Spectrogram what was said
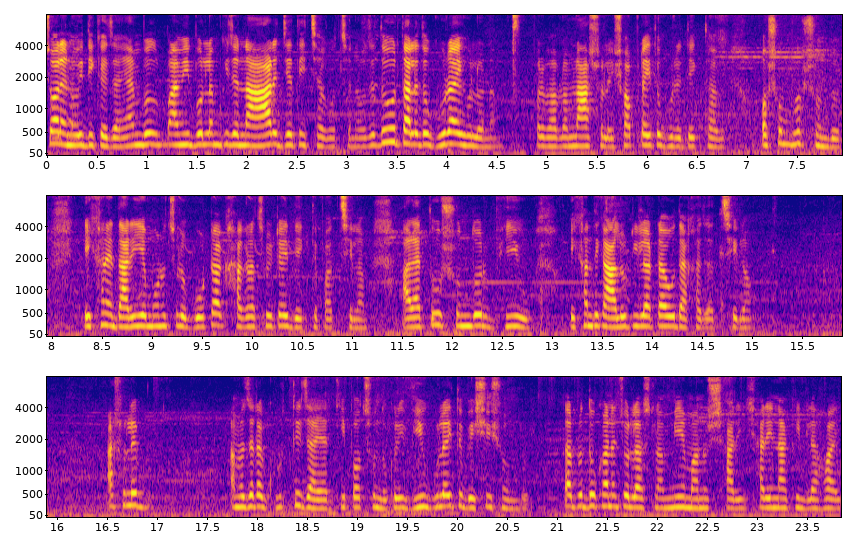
চলেন ওই দিকে যাই। আমি আমি বললাম কি যে না আর যেতে ইচ্ছা করছে না। ও যে দূর তাহলে তো ঘোরাই হলো না। পরে ভাবলাম, না আসলে সবটাই তো ঘুরে দেখতে হবে। অসম্ভব সুন্দর। এখানে দাঁড়িয়ে মনে হচ্ছিল গোটা খাগড়াছড়িটাই দেখতে পাচ্ছিলাম। আর এত সুন্দর ভিউ, এখান থেকে আলু টিলাটাও দেখা যাচ্ছিল। আসলে আমরা যারা ঘুরতে যাই আর কি পছন্দ করি, ভিউগুলাই তো বেশি সুন্দর। তারপর দোকানে চলে আসলাম, মেয়ে মানুষ শাড়ি শাড়ি না কিনলে হয়,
